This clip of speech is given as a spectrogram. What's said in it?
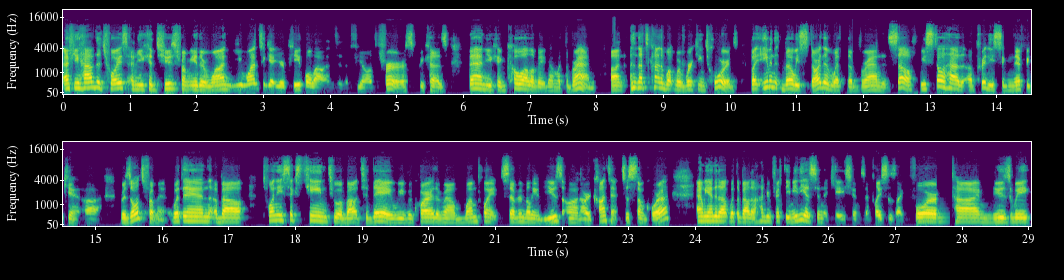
If you have the choice and you can choose from either one, you want to get your people out into the field first because then you can co-elevate them with the brand. And that's kind of what we're working towards. But even though we started with the brand itself, we still had a pretty significant uh, results from it. Within about 2016 to about today, we've acquired around 1.7 million views on our content just on Quora. And we ended up with about 150 media syndications in places like Forbes, Time, Newsweek,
